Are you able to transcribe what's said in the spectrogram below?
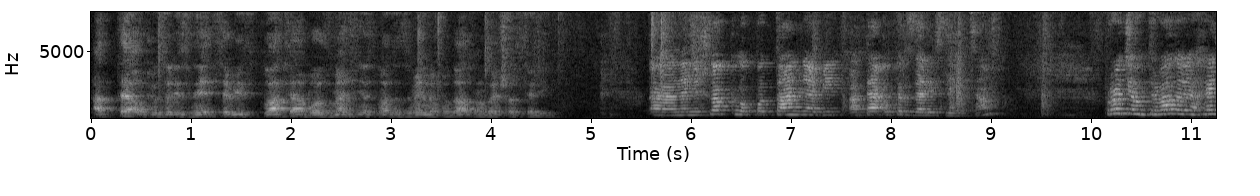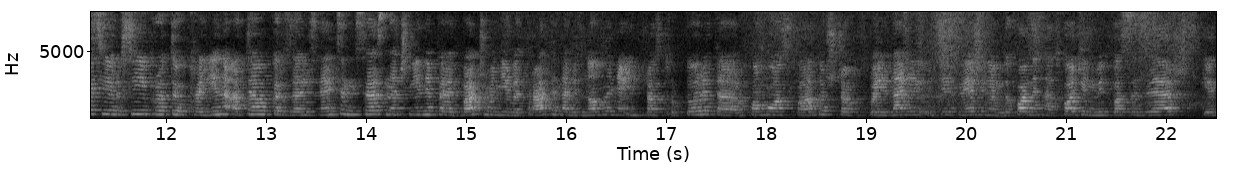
АТ «Укрзалізниця» від сплати або зменшення сплати земельного податку на 26 рік. Е, надійшло клопотання від АТ Укрзалізниця Протягом тривалої агресії Росії проти України АТ «Укрзалізниця» несе значні непередбачувані витрати на відновлення інфраструктури та рухомого складу, що в поєднанні зі зниженням доходних надходжень від пасажирських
